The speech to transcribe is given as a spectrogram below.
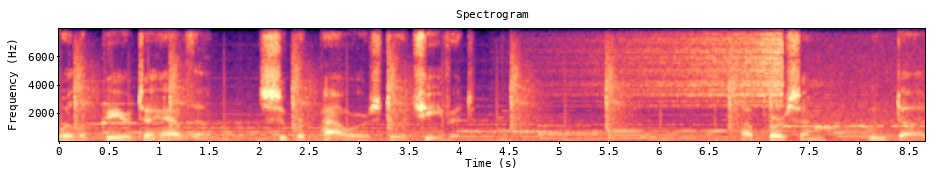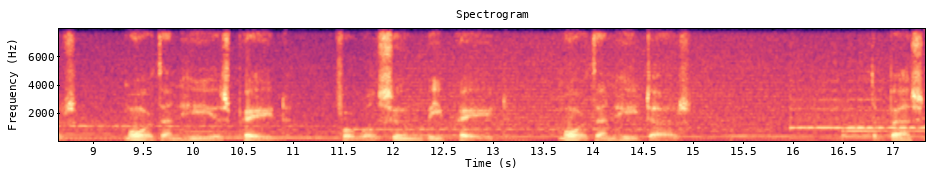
will appear to have the superpowers to achieve it. A person who does more than he is paid for will soon be paid more than he does. The best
